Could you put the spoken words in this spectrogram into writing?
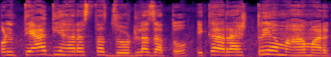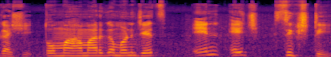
पण त्याआधी हा रस्ता जोडला जातो एका राष्ट्रीय महामार्गाशी. तो महामार्ग म्हणजेच एन एच सिक्स्टी.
